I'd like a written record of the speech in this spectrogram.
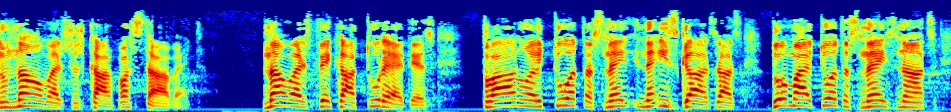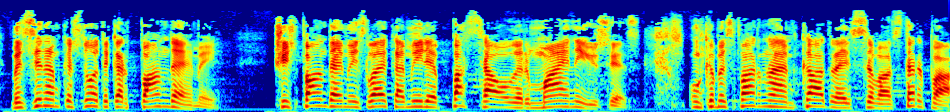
nu nav vairs uz kā pastāvēt. Nav vairs pie kā turēties plānoju to, tas ne, neizgāzās, domāju to, tas neiznāca. Mēs zinām, kas notika ar pandēmiju. Šīs pandēmijas laikā, mīļie, pasaule ir mainījusies. Un, kad mēs parunājam kādreiz savā starpā,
